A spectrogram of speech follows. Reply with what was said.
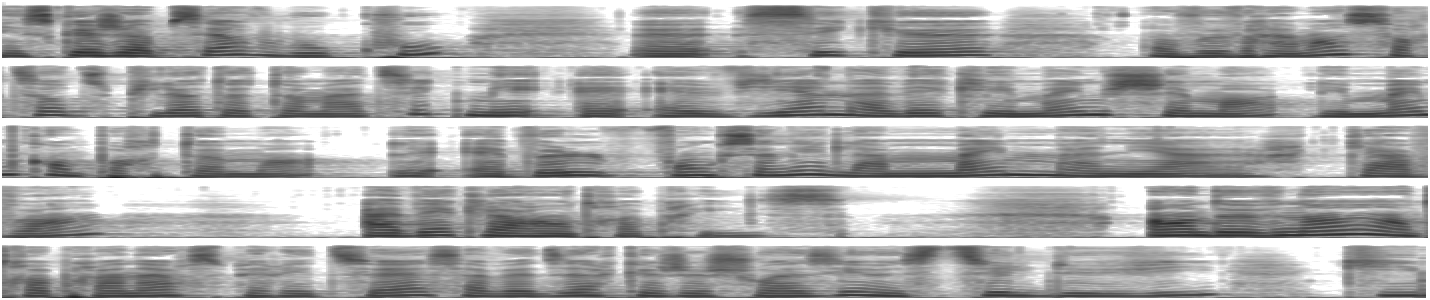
Et ce que j'observe beaucoup, c'est que on veut vraiment sortir du pilote automatique, mais elles, viennent avec les mêmes schémas, les mêmes comportements, elles veulent fonctionner de la même manière qu'avant avec leur entreprise. En devenant entrepreneur spirituel, ça veut dire que je choisis un style de vie qui,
